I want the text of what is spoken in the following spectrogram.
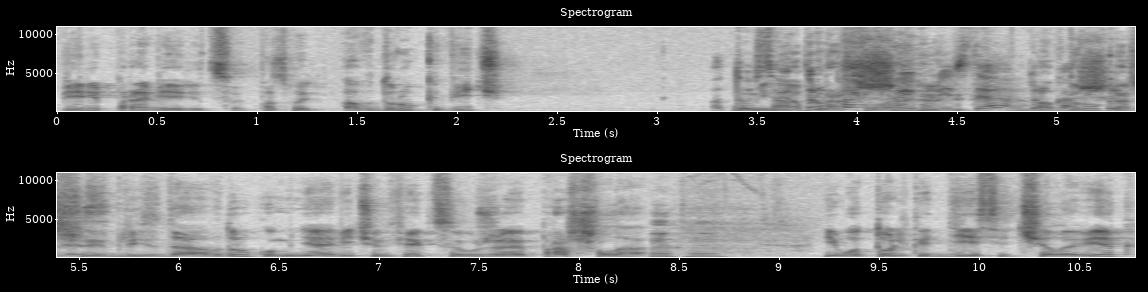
перепровериться, посмотреть, а вдруг ВИЧ а, то есть, а вдруг прошла. ошиблись, да? Вдруг, а вдруг ошиблись. ошиблись, да. Вдруг у меня ВИЧ-инфекция уже прошла. Угу. И вот только 10 человек,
